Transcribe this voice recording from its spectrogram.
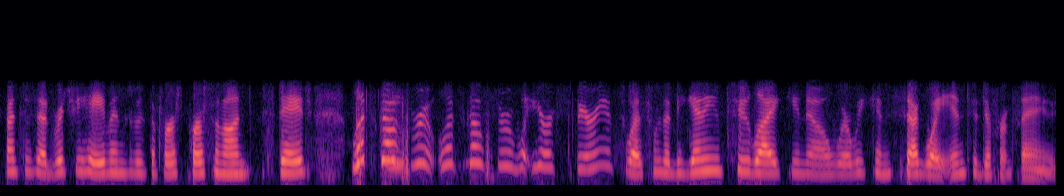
Spencer said Richie Havens was the first person on stage. Let's go Mhm. through. Let's go through what your experience was from the beginning to like you know where we can segue into different things.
